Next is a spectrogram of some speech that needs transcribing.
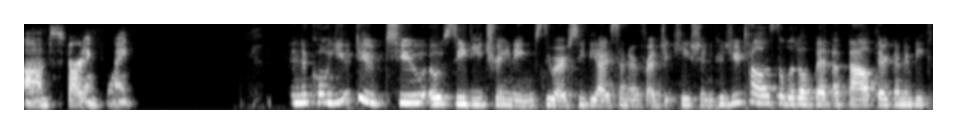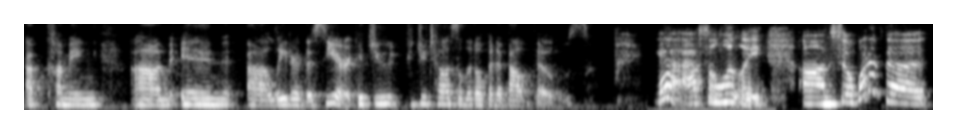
um, starting point. And Nicole, you do two OCD trainings through our CBI Center for Education. Could you tell us a little bit about they're going to be upcoming um, in uh, later this year? Could you could you tell us a little bit about those? Yeah, absolutely. Um, so one of the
